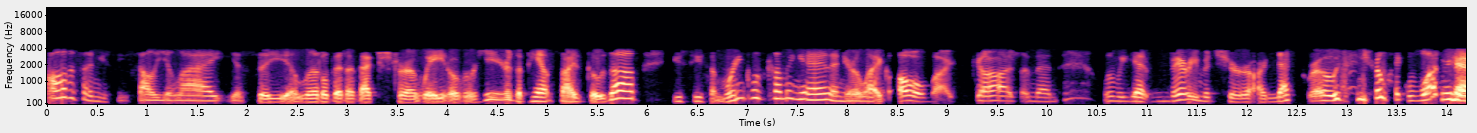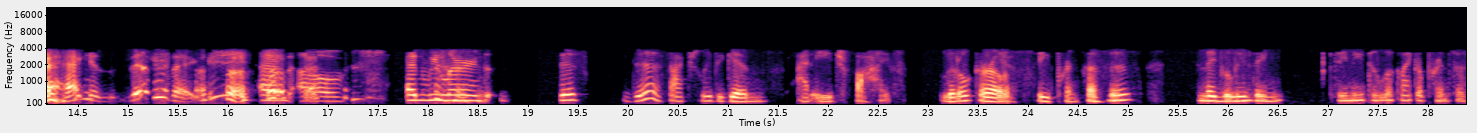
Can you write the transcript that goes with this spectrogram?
all of a sudden you see cellulite, you see a little bit of extra weight over here, the pant size goes up, you see some wrinkles coming in, and you're like, oh my gosh. And then when we get very mature, our neck grows, and you're like, what the yeah. heck is this thing? and um, and we learned this this actually begins at age five. Little girls yes. see princesses, and they mm-hmm. believe they they need to look like a princess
